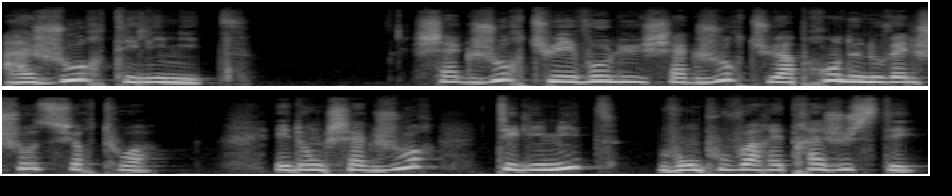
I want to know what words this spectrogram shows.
à jour tes limites. Chaque jour, tu évolues, chaque jour, tu apprends de nouvelles choses sur toi. Et donc, chaque jour, tes limites vont pouvoir être ajustées.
